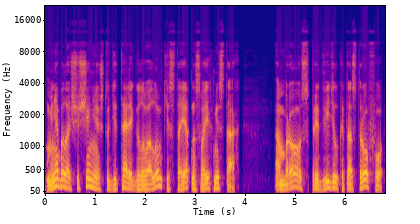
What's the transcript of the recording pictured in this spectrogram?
у меня было ощущение, что детали головоломки стоят на своих местах. Амброуз предвидел катастрофу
